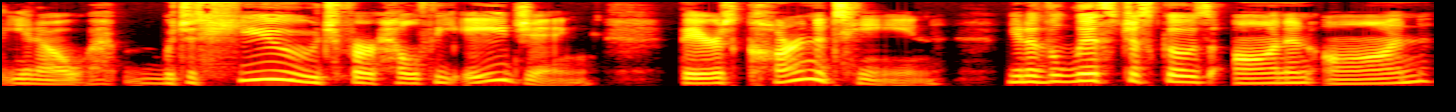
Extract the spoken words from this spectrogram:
you know, which is huge for healthy aging. There's carnitine. You know, the list just goes on and on.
